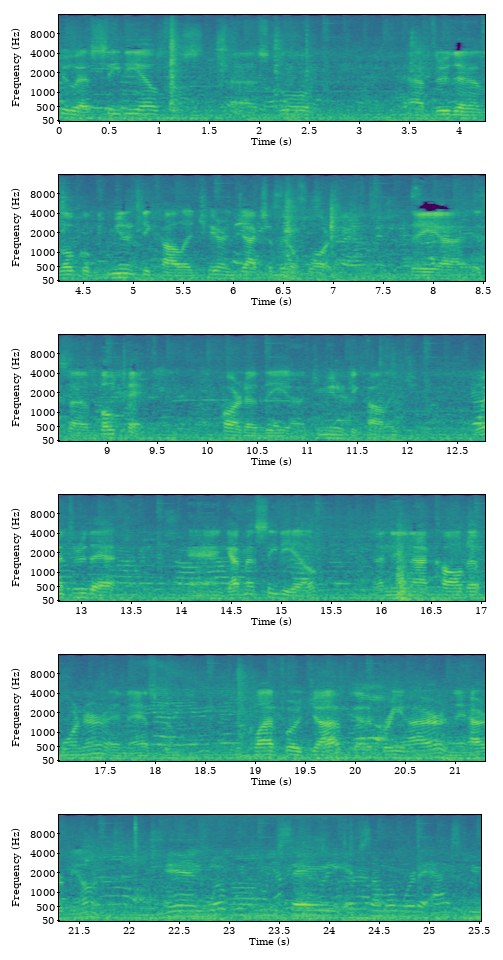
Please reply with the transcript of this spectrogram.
to a CDL uh, school uh, through the local community college here in Jacksonville, Florida. They, uh, it's a Votech part of the uh, community college. Went through that and got my CDL, and then I called up Werner and asked them, applied for a job, got a free hire, and they hired me on. And what would you say if someone were to ask you,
